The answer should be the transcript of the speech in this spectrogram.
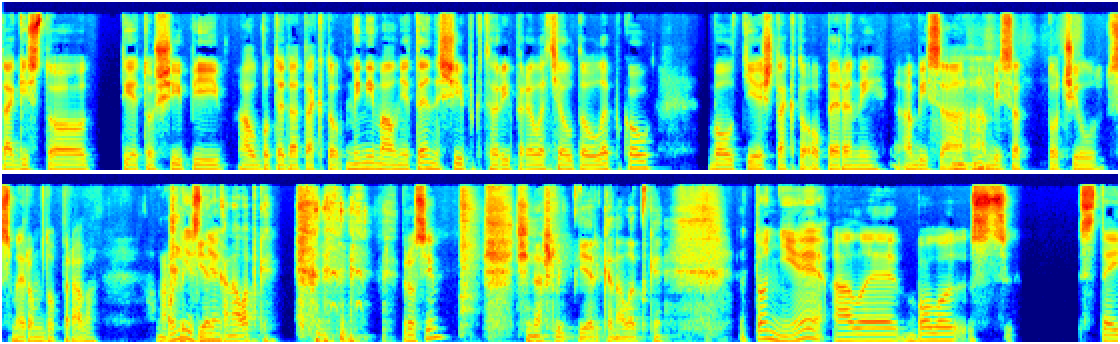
takisto tieto šípy, alebo teda takto minimálne ten šíp, ktorý preletel tou lepkou, bol tiež takto operený, aby sa, uh-huh. aby sa točil smerom doprava. Našli Oni pierka ne... na lepke? Prosím? Či našli pierka na lepke? To nie, ale bolo z, z tej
